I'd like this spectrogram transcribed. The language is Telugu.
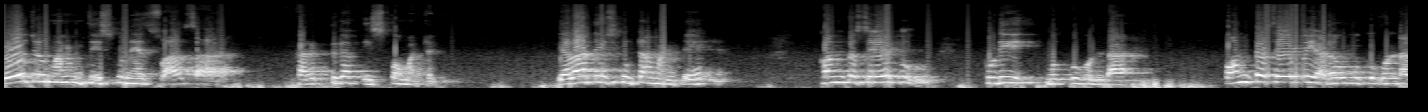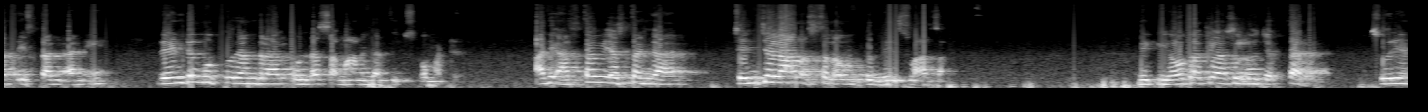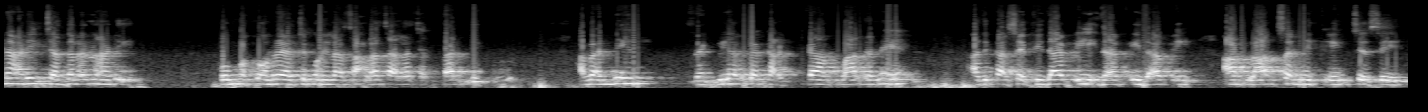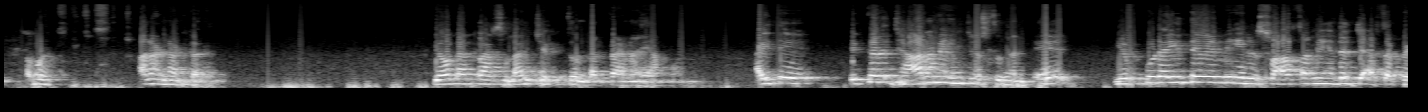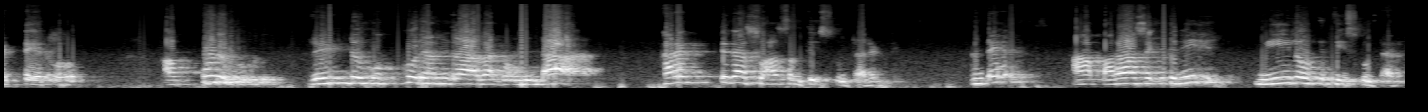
రోజు మనం తీసుకునే శ్వాస కరెక్ట్గా తీసుకోమట్టండి ఎలా తీసుకుంటామంటే కొంతసేపు కుడి ముక్కు గుండా కొంతసేపు ఎడవ ముక్కు గుండా తీస్తాం కానీ రెండు ముక్కు రంధ్రాలు గుండా సమానంగా తీసుకోమంటాడు అది అస్తవ్యస్తంగా చెంచలావస్థలో ఉంటుంది శ్వాస. మీకు యోగా క్లాసుల్లో చెప్తారు సూర్యనాడి చంద్రనాడి కుంభకోణ రేచకం ఇలా చాలా చాలా చెప్తారు మీకు. అవన్నీ రెగ్యులర్గా కరెక్ట్గా అవ్వాలనే అది కాసేపు ఇదాపి ఇదాపి ఇదాపి ఆ బ్లాక్స్ అన్ని క్లీన్ చేసి అప్పుడు అని అంటారు. యోగా క్లాసులో చెప్తుంటారు ప్రాణాయామం. అయితే ఇక్కడ ధ్యానం ఏం చేస్తుందంటే ఎప్పుడైతే మీరు శ్వాస మీద చేస పెట్టారో అప్పుడు రెండు ముక్కు రంధ్రాల గుండా కరెక్ట్గా శ్వాసం తీసుకుంటారండి. అంటే ఆ పరాశక్తిని మీలోకి తీసుకుంటారు.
